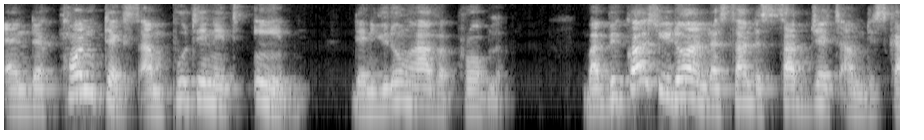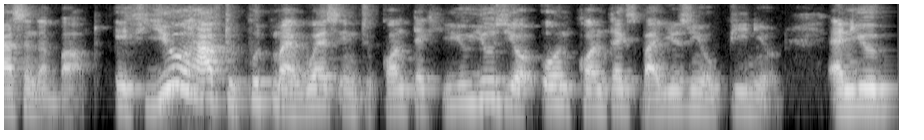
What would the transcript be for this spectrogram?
and the context I'm putting it in, then you don't have a problem. But because you don't understand the subject I'm discussing about, if you have to put my words into context, you use your own context by using your opinion, and you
